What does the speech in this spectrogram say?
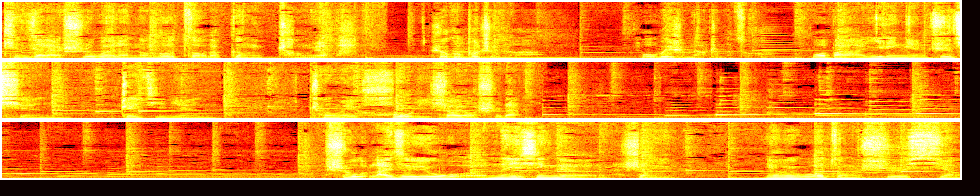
停下来是为了能够走得更长远吧。如果不值得，我为什么要这么做？我把一零年之前这几年称为后李逍遥时代。是来自于我内心的声音，因为我总是想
